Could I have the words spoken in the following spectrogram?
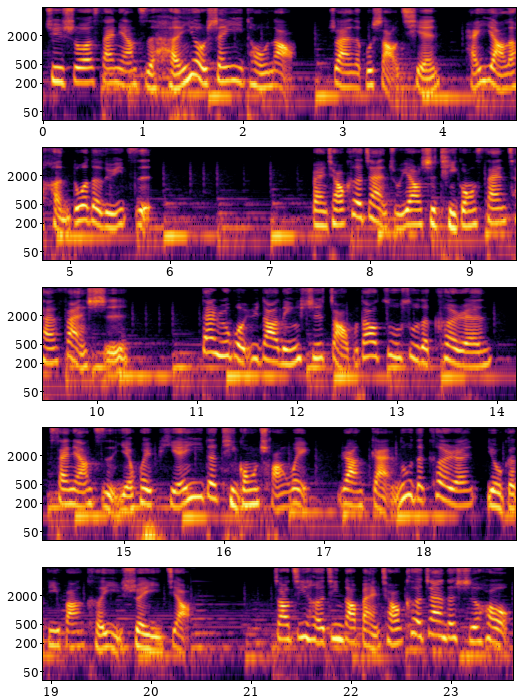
据说三娘子很有生意头脑。赚了不少钱，还养了很多的驴子。板桥客栈主要是提供三餐饭食，但如果遇到临时找不到住宿的客人，三娘子也会便宜的提供床位，让赶路的客人有个地方可以睡一觉。赵继和进到板桥客栈的时候，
